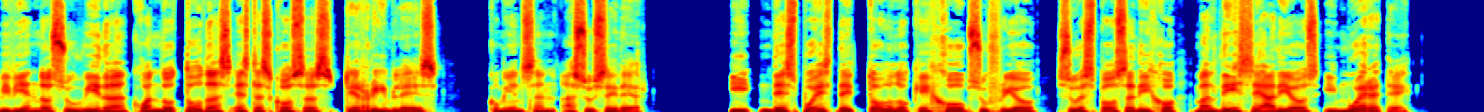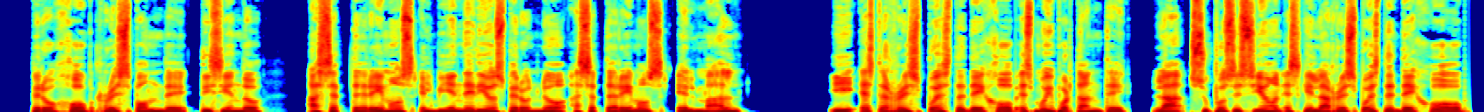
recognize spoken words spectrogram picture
viviendo su vida cuando todas estas cosas terribles comienzan a suceder. Y después de todo lo que Job sufrió, su esposa dijo, maldice a Dios y muérete. Pero Job responde diciendo, ¿aceptaremos el bien de Dios pero no aceptaremos el mal? Y esta respuesta de Job es muy importante la suposición es que la respuesta de Job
